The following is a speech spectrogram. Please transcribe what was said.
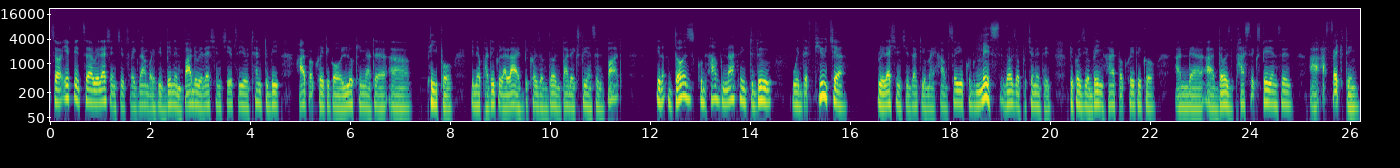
So if it's uh, relationships, for example, if you've been in bad relationships, you tend to be hypercritical, looking at uh, uh, people in a particular light because of those bad experiences. But you know, those could have nothing to do with the future relationships that you may have. So you could miss those opportunities because you're being hypercritical, and uh, uh, those past experiences are affecting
